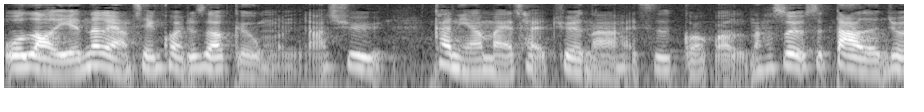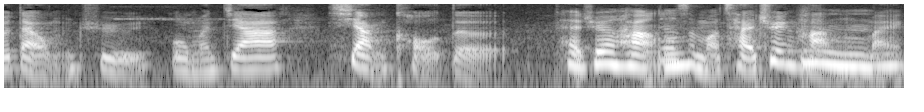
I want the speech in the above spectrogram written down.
我姥爷那两千块就是要给我们拿去看你要买彩券啊，还是刮刮乐嘛，所以是大人就会带我们去我们家巷口的彩券行那什么彩券行嗯买、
